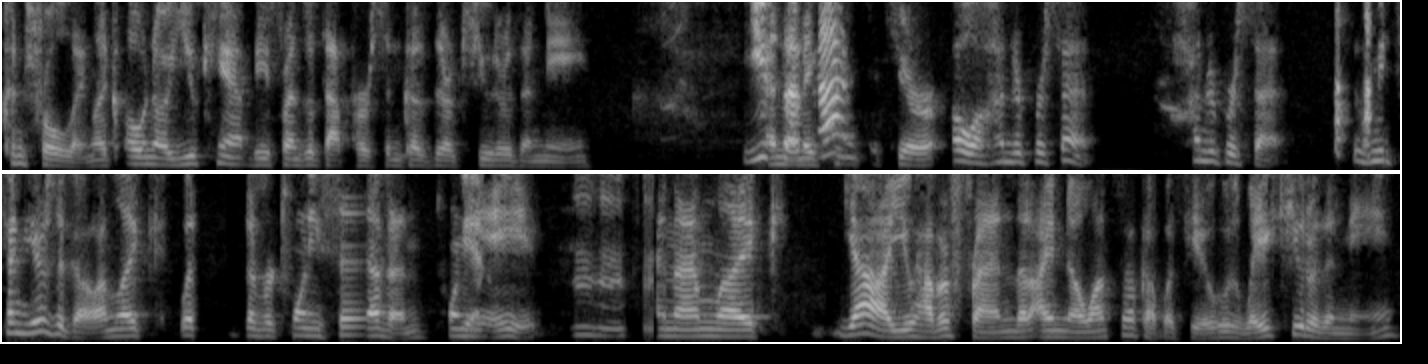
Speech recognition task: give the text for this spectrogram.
controlling like oh no you can't be friends with that person because they're cuter than me you and that makes that? me insecure oh 100% 100% this is me 10 years ago i'm like whatever 27 28 yeah. mm-hmm. and i'm like yeah you have a friend that i know wants to hook up with you who's way cuter than me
